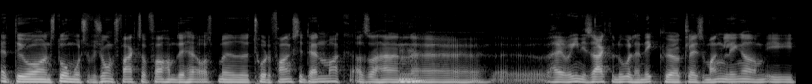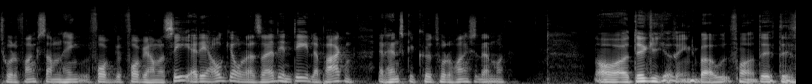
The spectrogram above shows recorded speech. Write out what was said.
at det var en stor motivationsfaktor for ham, det her også med Tour de France i Danmark. Altså han mm. øh, har jo egentlig sagt, at nu vil han ikke køre klassement længere i, i Tour de France sammenhæng. Får vi, får vi ham at se, er det afgjort? Altså er det en del af pakken, at han skal køre Tour de France i Danmark? Og det gik jeg altså egentlig bare ud fra. Det, det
